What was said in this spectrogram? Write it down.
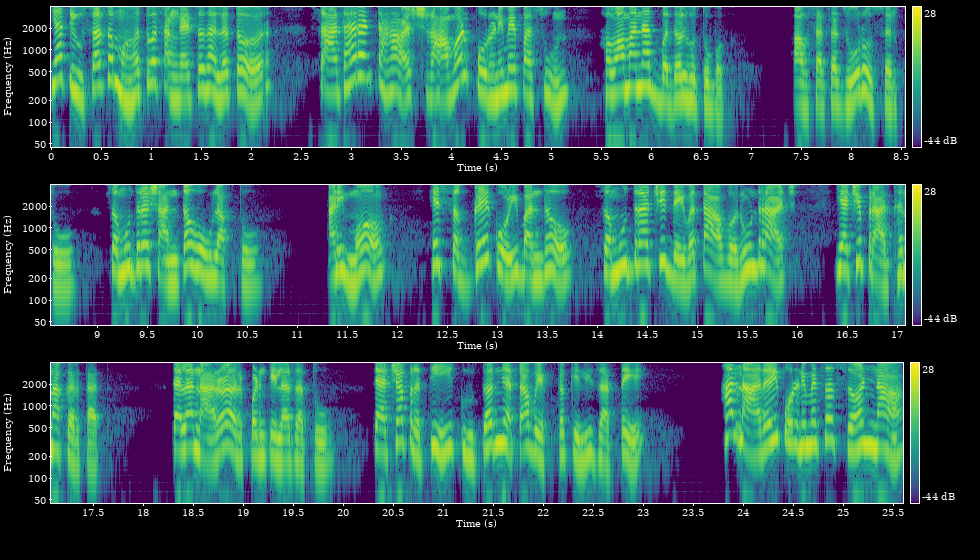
या दिवसाचं महत्त्व सांगायचं झालं तर साधारणत श्रावण पौर्णिमेपासून हवामानात बदल होतो बघ. पावसाचा जोर ओसरतो समुद्र शांत होऊ लागतो. आणि मग हे सगळे कोळी बांधव समुद्राची देवता वरुणराज याची प्रार्थना करतात. त्याला नारळ अर्पण केला जातो. त्याच्या प्रती कृतज्ञता व्यक्त केली जाते. हा नारळी पौर्णिमेचा सण ना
